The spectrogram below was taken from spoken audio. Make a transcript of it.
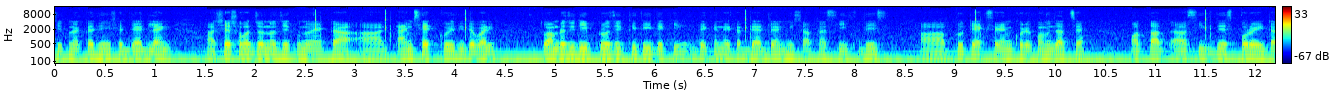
যে কোনো একটা জিনিসের ডেডলাইন শেষ হওয়ার জন্য যে কোনো একটা টাইম সেট করে দিতে পারি। তো আমরা যদি এই প্রজেক্টটিতেই দেখি, দেখেন এটা ডেডলাইন হিসেবে আপনার সিক্স ডেজ প্রতি এক সেকেন্ড করে কমে যাচ্ছে। অর্থাৎ সিক্স ডেজ পরে এটা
